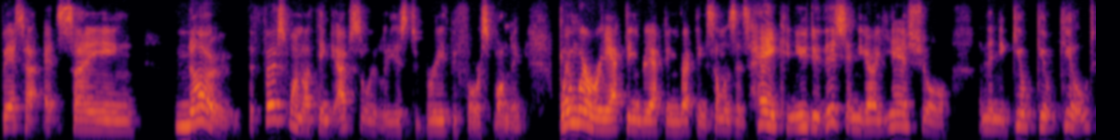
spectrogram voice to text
better at saying no? The first one I think absolutely is to breathe before responding. When we're reacting, reacting, reacting, someone says, "Hey, can you do this?" and you go, "Yeah, sure," and then you guilt, guilt, guilt.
